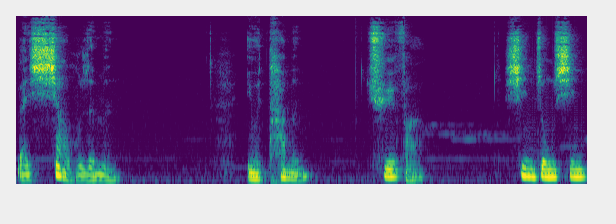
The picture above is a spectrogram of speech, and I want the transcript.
来吓唬人们？因为他们缺乏。心中心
